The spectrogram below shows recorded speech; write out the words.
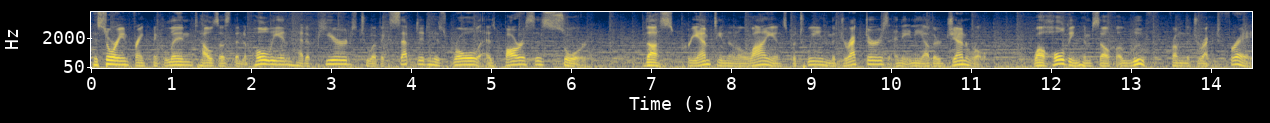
Historian Frank McLynn tells us that Napoleon had appeared to have accepted his role as Barras's sword, thus preempting an alliance between the directors and any other general, while holding himself aloof from the direct fray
